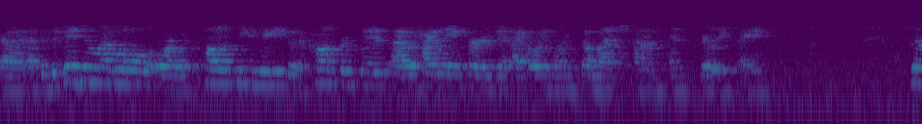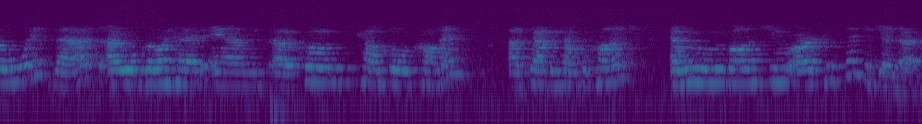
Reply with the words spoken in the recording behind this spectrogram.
uh, at the division level, or with the policy committees, or the conferences, I would highly encourage it, I always learn so much, um, and it's really exciting. So with that, I will go ahead and, uh, close council comments, uh, staff and council comments, and we will move on to our consent agenda.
